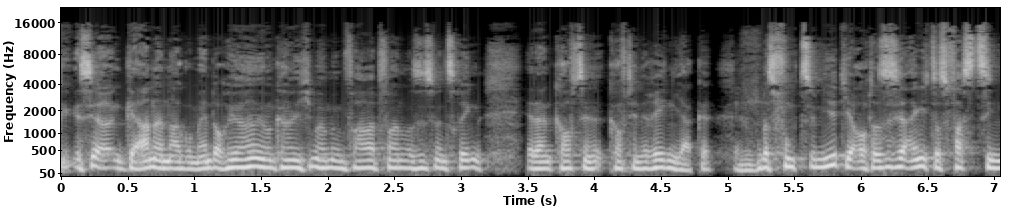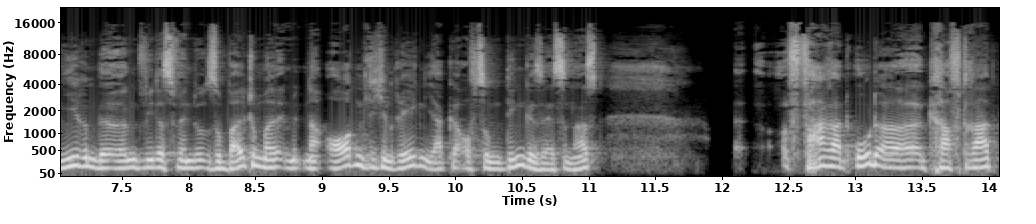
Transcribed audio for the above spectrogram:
ist ja gerne ein Argument auch, ja, man kann nicht immer mit dem Fahrrad fahren, was ist, wenn es regnet? Ja, dann kaufst du kauf dir eine Regenjacke. Und das funktioniert ja auch. Das ist ja eigentlich das Faszinierende irgendwie, dass wenn du, sobald du mal mit einer ordentlichen Regenjacke auf so einem Ding gesessen hast, Fahrrad oder Kraftrad,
